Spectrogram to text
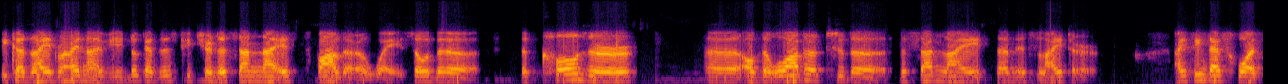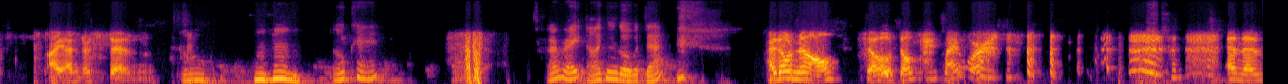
because like right now, if you look at this picture, the sunlight is farther away. So the the closer uh, of the water to the, the sunlight, then it's lighter. I think that's what I understand. Oh, hmm okay. All right, I can go with that. I don't know, so don't take my word. and then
